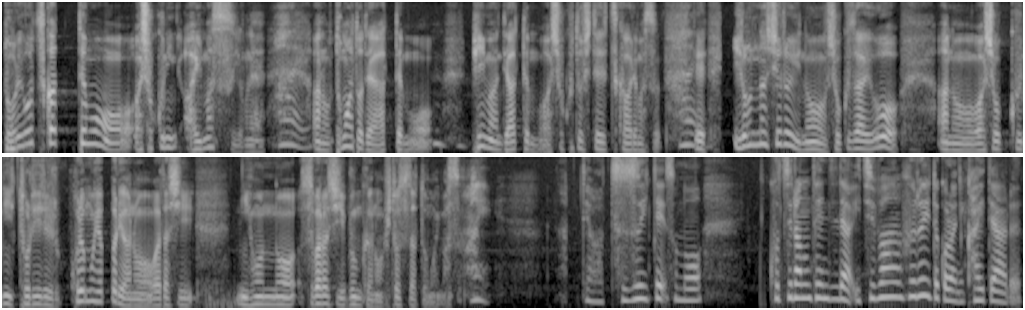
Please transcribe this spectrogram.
どれを使っても和食に合いますよね、はい、あのトマトであってもピーマンであっても和食として使われます、はい、でいろんな種類の食材をあの和食に取り入れる。これもやっぱりあの私日本の素晴らしい文化の一つだと思います、はい、では続いてそのこちらの展示では一番古いところに書いてある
